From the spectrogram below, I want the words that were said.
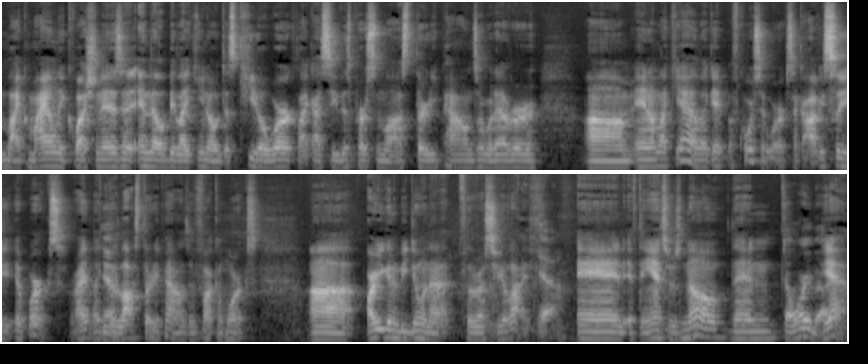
like my only question is and, they'll be like you know does keto work? Like i see this person lost 30 pounds or whatever. Um, and i'm like yeah like it, of course it works. Like obviously it works right? Like Yeah. they lost 30 pounds it fucking works uh, are you going to be doing that for the rest of your life Yeah. and if the answer is no then don't worry about it yeah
